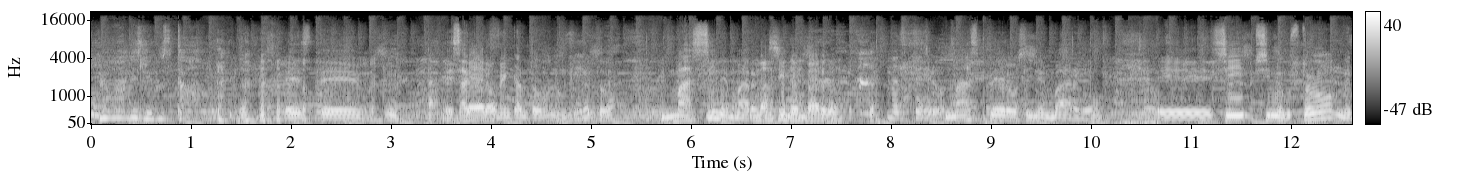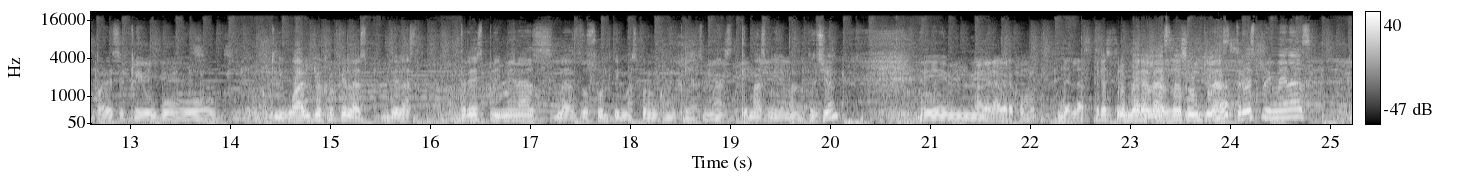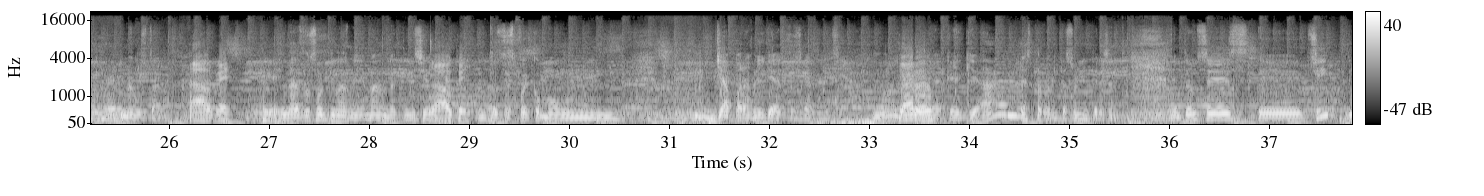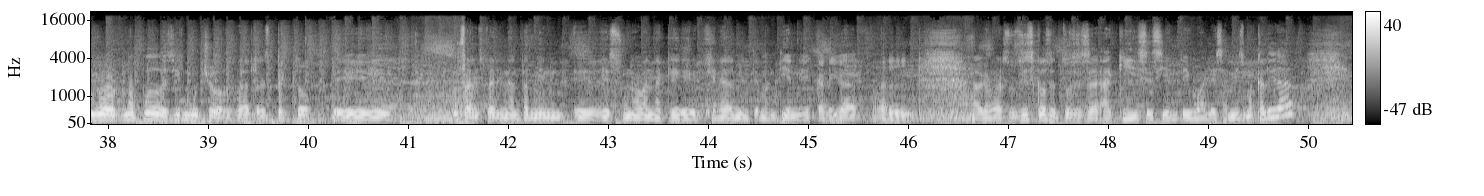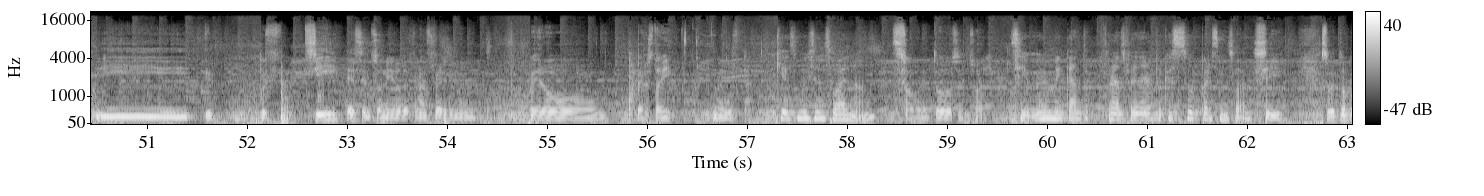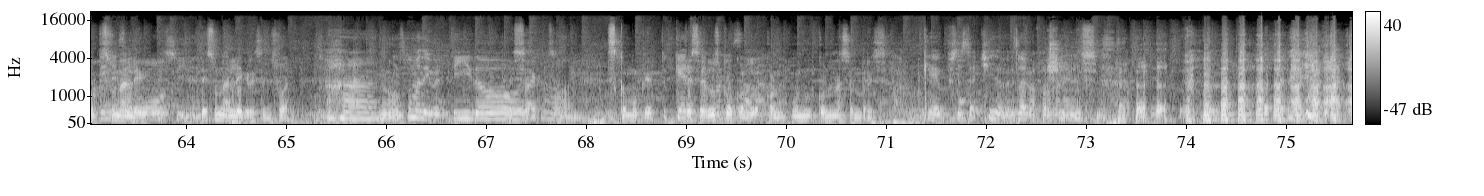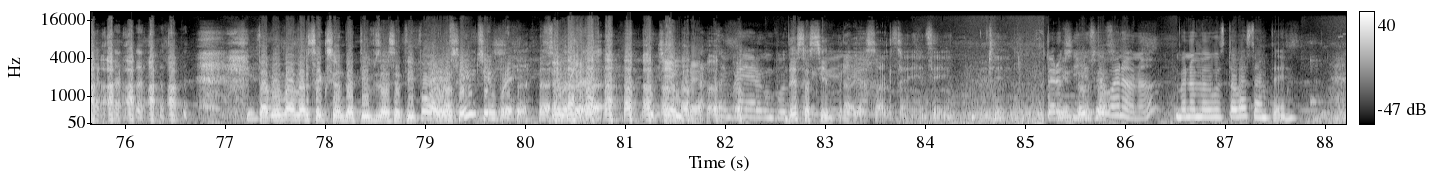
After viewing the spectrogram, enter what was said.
No mames, le gustó. este. Exacto, Pero- me encantó, no me encantó. Más sin embargo. Más sin embargo. Más pero. Más pero sin embargo, eh, sí, sí me gustó, me parece que hubo igual, yo creo que las de las tres primeras, las dos últimas fueron como que las más que más me llamaron la atención. Em, A ver, a ver, ¿cómo? De las tres primeras, las, dos últimas. Las tres primeras me gustaron. Ah, ok. ok. Las dos últimas me llamaron la atención. Ah, ok. Entonces fue como un. Ya para mí ya esto es ganancia, ¿no? Ya- Claro. ya que, que- ah, mira, estas rolitas son interesantes. Entonces, eh, sí, digo, no puedo decir mucho al respecto. Eh, Franz Ferdinand también eh, es una banda que generalmente mantiene calidad al, al grabar sus discos, entonces aquí se siente igual esa misma calidad. Y eh, pues sí, es el sonido de Franz Ferdinand, pero, pero está bien, me gusta, Que es muy sensual, ¿no? sobre todo sensual. Sí, me, encanta Franz Ferdinand porque es súper sensual. Sí, sobre todo porque es Tiene un, esa alegre, voz es un alegre sensual. Ajá. ¿No? Es como divertido. Exacto. Es como Es como que te, seduzco con, con esa con, un- con una sonrisa. que pues está chido. Es la mejor manera. Sí, Sí. ¿También va a haber sección de tips de ese tipo o algo así? Siempre. Siempre. Siempre hay algún punto. De esas siempre hay, exacto. Sí, sí. Pero sí, entonces- está bueno, ¿no? Bueno, me gustó bastante.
